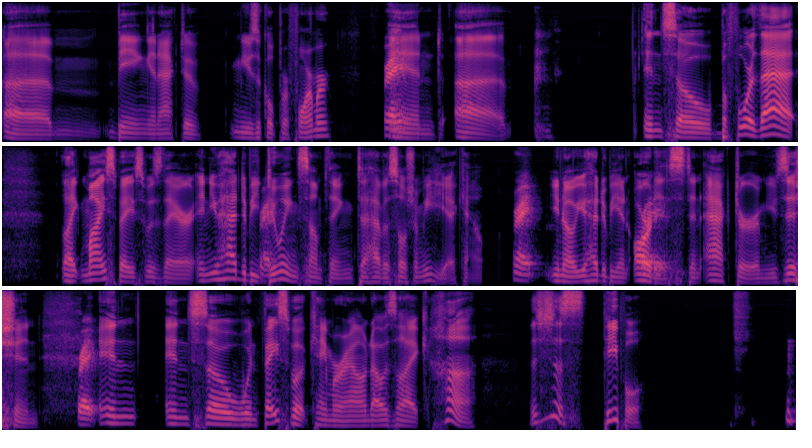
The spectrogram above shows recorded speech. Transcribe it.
um being an active musical performer Right. and uh and so before that like myspace was there and you had to be Right. doing something to have a social media account right. you know you had to be an artist an actor a musician Right. and and so when Facebook came around, I was like, huh, this is just people. and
